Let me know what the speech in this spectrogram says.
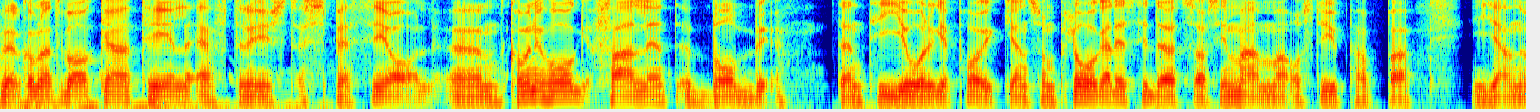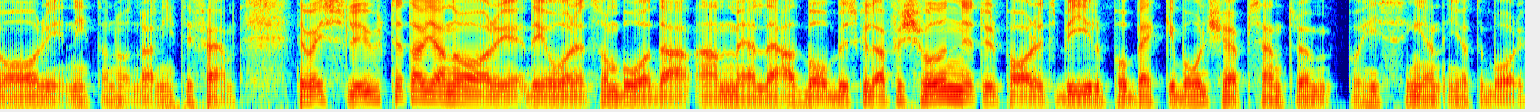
Välkomna tillbaka till Efterlyst special. Ehm, kommer ni ihåg fallet Bobby? Den tioårige pojken som plågades till döds av sin mamma och styvpappa i januari 1995. Det var i slutet av januari det året som båda anmälde att Bobby skulle ha försvunnit ur parets bil på Bäckeboll köpcentrum på Hisingen i Göteborg.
